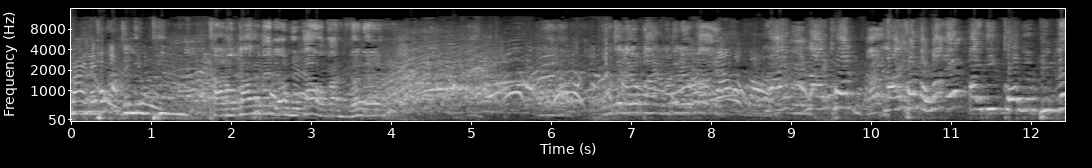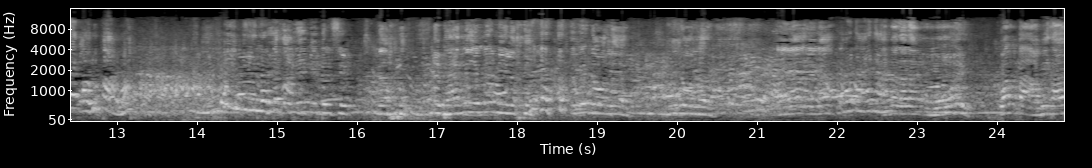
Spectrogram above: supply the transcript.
ใช่เลขเขาอาจจะลืมพิมพ์ำขาดหกเก้าใช่ไหมเดี๋ยวเอาหกเก้าออกก่อนเดี๋ยวเดี๋ยว ราหรือเปล่าวะไม่มีเลยตอนนี้มีเป็นสิบนะในแผงนี่ยังไม่มีเลยยังไม่โดนเลยไม่โดนเลยอะไรนะอะไรนะไหนไหนอะไรอะไรโอ้ยว่างเปล่าไหมครับ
